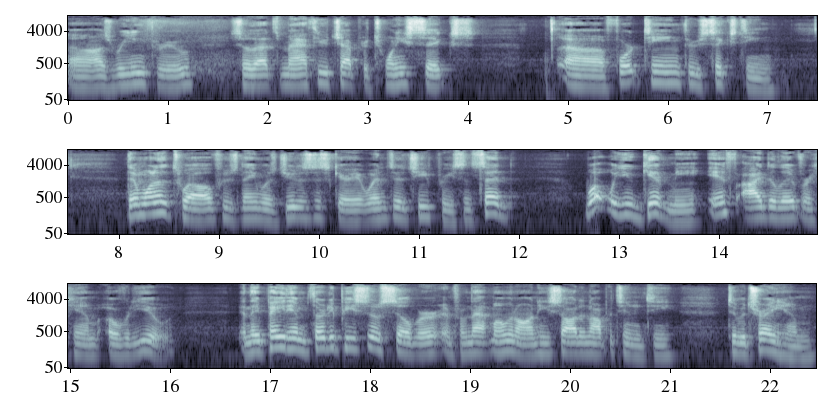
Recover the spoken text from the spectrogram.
Uh, I was reading through, so that's Matthew chapter 26, uh, 14 through 16. Then one of the twelve, whose name was Judas Iscariot, went to the chief priests and said what will you give me if I deliver him over to you? And they paid him thirty pieces of silver, and from that moment on he sought an opportunity to betray him.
